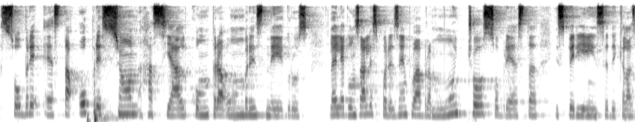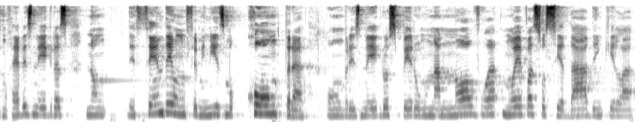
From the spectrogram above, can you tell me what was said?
sobre esta opressão racial contra homens negros. Lélia Gonzalez, por exemplo, habla muito sobre esta experiência de que as mulheres negras não defendem um feminismo contra homens negros, pero uma nova nova sociedade em que a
